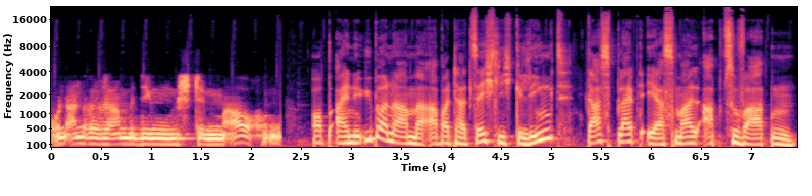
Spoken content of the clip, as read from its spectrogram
und andere Rahmenbedingungen stimmen auch. Ob eine Übernahme aber tatsächlich gelingt, das bleibt erstmal abzuwarten.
